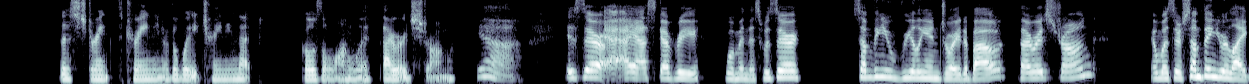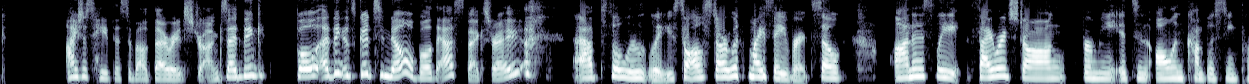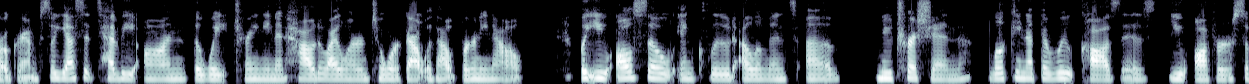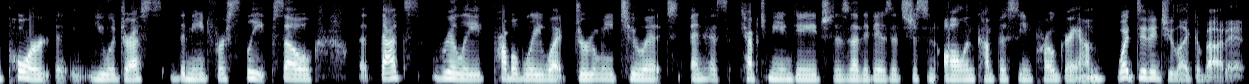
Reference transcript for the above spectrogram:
the strength training or the weight training that goes along with thyroid strong. Yeah. Is there, I ask every woman this, was there something you really enjoyed about thyroid strong? And was there something you're like, I just hate this about thyroid strong? Because I think both, I think it's good to know both aspects, right? Absolutely. So I'll start with my favorite. So honestly, Thyroid Strong for me, it's an all encompassing program. So, yes, it's heavy on the weight training and how do I learn to work out without burning out. But you also include elements of nutrition, looking at the root causes, you offer support, uh, you address the need for sleep. So uh, that's really probably what drew me to it and has kept me engaged is that it is, it's just an all encompassing program. What didn't you like about it?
